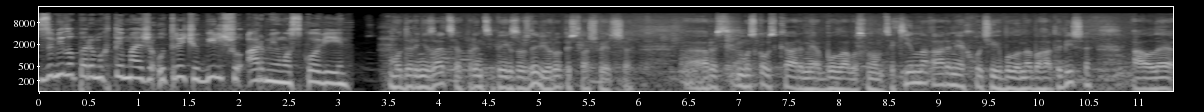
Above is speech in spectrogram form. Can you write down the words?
зуміло перемогти майже утричу більшу армію Московії. Модернізація, в принципі, як завжди, в Європі йшла швидше. Е, Московська армія була в основному це кінна армія, хоч їх було набагато більше. Але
